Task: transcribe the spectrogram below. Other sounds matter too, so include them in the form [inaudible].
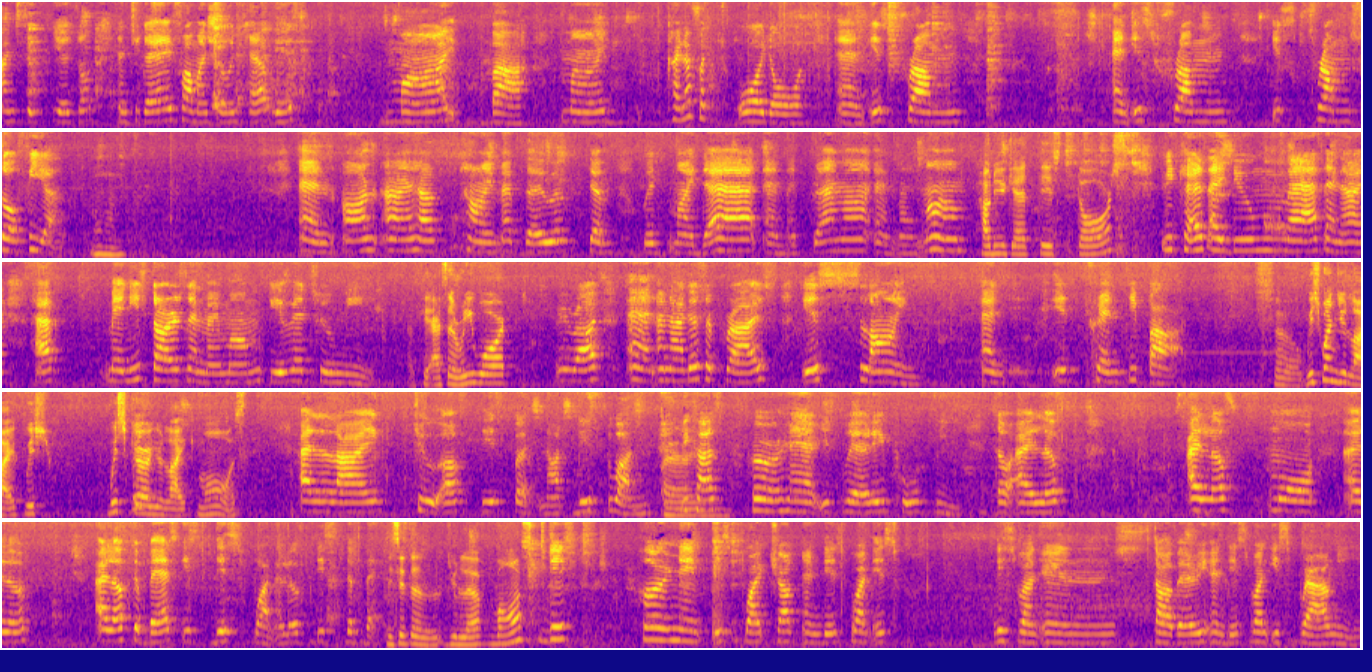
I'm six years old, and today for my show and tell is my bar, my kind of a toy doll, and it's from and it's from it's from Sophia. Mm-hmm. And on I have time I play with them with my dad and my grandma and my mom How do you get these doors? because I do math and I have many stars and my mom give it to me. Okay, as a reward. Reward and another surprise is slime and it's 20 baht. So, which one you like? Which which girl you like most? I like two of this but not this one Um. because her hair is very poofy. So I love I love more I love I love the best is this one. I love this the best. This is the you love most. This her name is White Chalk and this one is this one is strawberry and this one is brownie.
